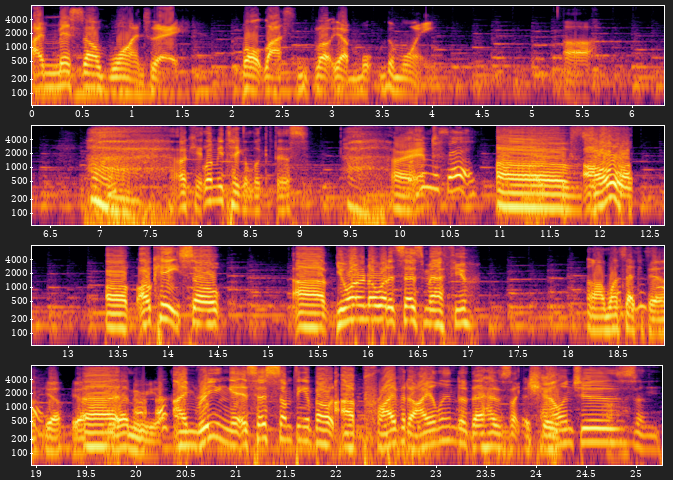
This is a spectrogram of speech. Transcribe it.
I missed um one today. Well, last well yeah mo- the morning. Uh, okay, let me take a look at this. All right. What Alright. does it say? Um. Oh. Uh, okay, so. Uh, you want to know what it says, Matthew? Uh, one second, does it Bill. Yeah, yeah. Uh, Let me read it. I'm reading it. It says something about a private island that has like It says- challenges and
